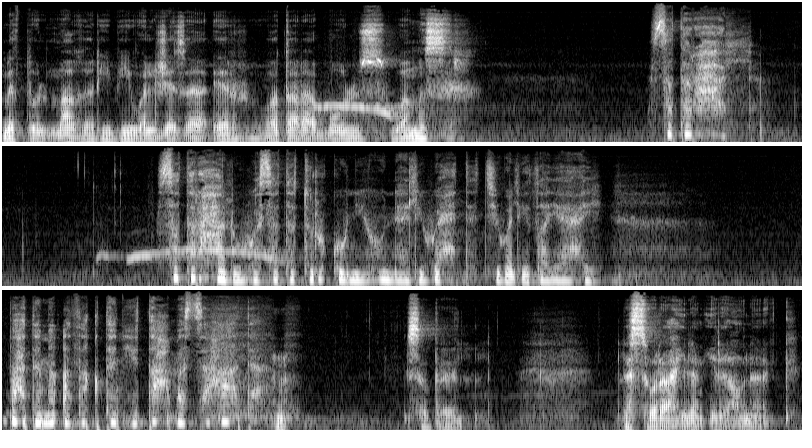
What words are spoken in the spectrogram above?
مثل المغرب والجزائر وطرابلس ومصر. سترحل. سترحل وستتركني هنا لوحدتي ولضياعي. بعدما أذقتني طعم السعادة. إسابيل لست راحلا إلى هناك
